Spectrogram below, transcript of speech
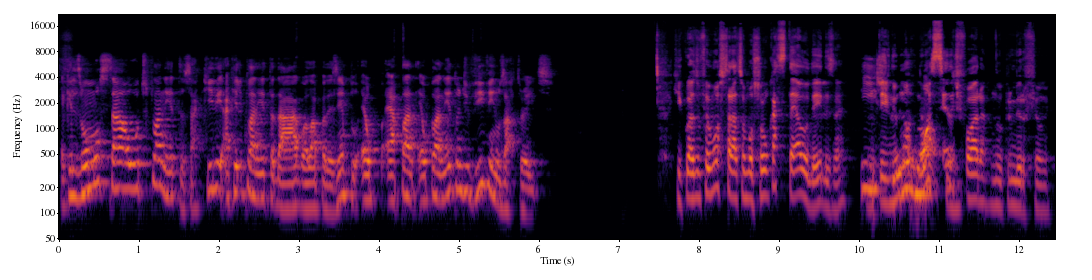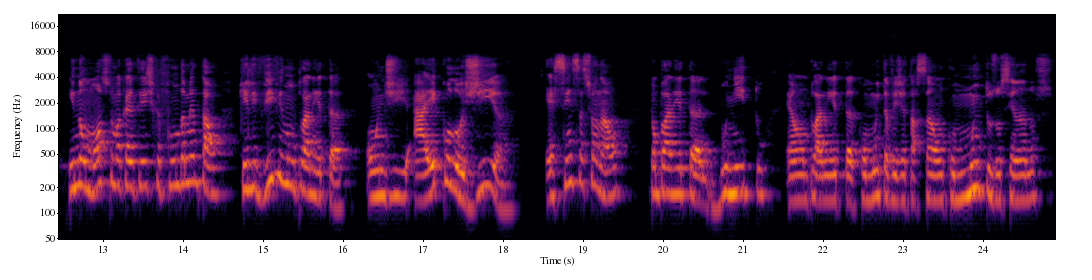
é que eles vão mostrar outros planetas. Aquele, aquele planeta da água lá, por exemplo, é o, é, a é o planeta onde vivem os Artrades. Que quase não foi mostrado, só mostrou o castelo deles, né? não Isso, teve nenhuma, não nenhuma mostra. cena de fora no primeiro filme. E não mostra uma característica fundamental, que ele vive num planeta onde a ecologia é sensacional, é um planeta bonito, é um planeta com muita vegetação, com muitos oceanos,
